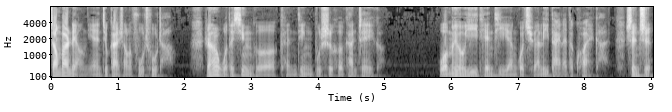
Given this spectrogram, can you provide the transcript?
上班两年就干上了副处长，然而我的性格肯定不适合干这个。我没有一天体验过权力带来的快感，甚至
